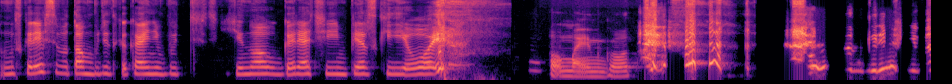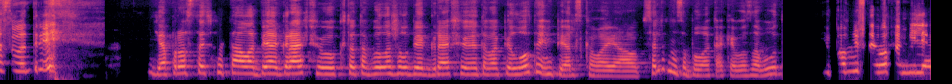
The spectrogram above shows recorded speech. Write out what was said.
но, скорее всего, там будет какая-нибудь, know, горячий имперский, ой. О майн гот. Тут грех не посмотреть. Я просто читала биографию, кто-то выложил биографию этого пилота имперского, я абсолютно забыла, как его зовут. Я помню, что его фамилия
